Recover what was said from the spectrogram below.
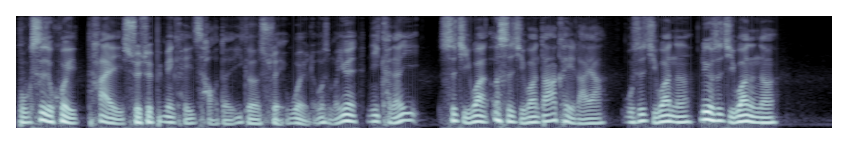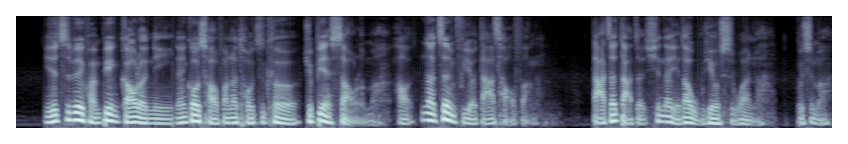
不是会太随随便便可以炒的一个水位了。为什么？因为你可能十几万、二十几万，大家可以来啊；五十几万呢，六十几万的呢，你的自备款变高了，你能够炒房的投资客就变少了嘛。好，那政府有打炒房，打着打着，现在也到五六十万了，不是吗？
